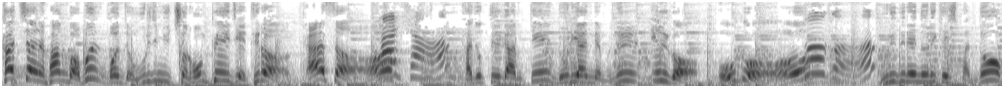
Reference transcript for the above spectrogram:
같이 하는 방법은 먼저 우리 집 유치원 홈페이지에 들어가서 가서 가족들과 함께 놀이 안내문을 읽어보고 보고 우리들의 놀이 게시판도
